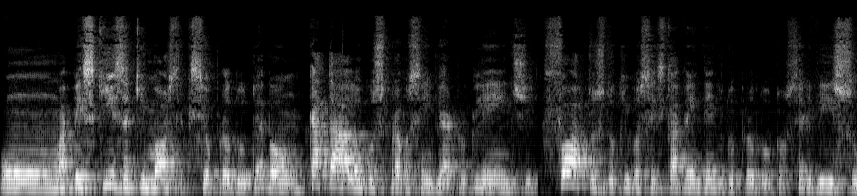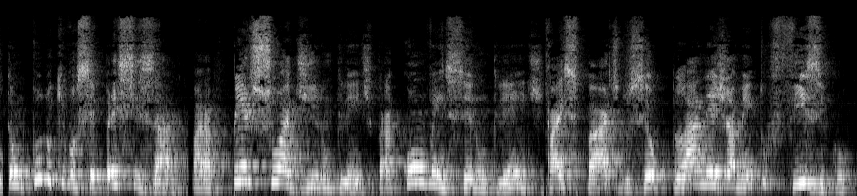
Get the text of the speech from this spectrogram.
um, uma pesquisa que mostra que seu produto é bom, catálogos para você enviar para o cliente, fotos do que você está vendendo do produto ou serviço. Então, tudo que você precisar para persuadir persuadir um cliente, para convencer um cliente, faz parte do seu planejamento físico.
